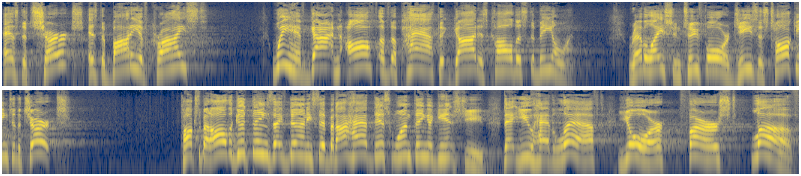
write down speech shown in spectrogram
as the church, as the body of Christ, we have gotten off of the path that God has called us to be on. Revelation 2 4, Jesus talking to the church talks about all the good things they've done. He said, But I have this one thing against you, that you have left your first love.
